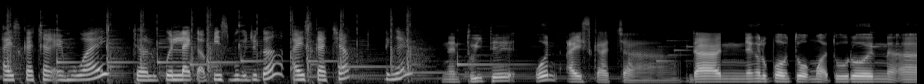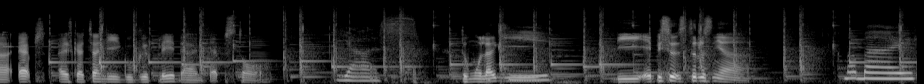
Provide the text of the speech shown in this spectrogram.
Ais Kacang MY. Jangan lupa like kat Facebook juga. Ais Kacang dengan Dengan Twitter pun Ais Kacang. Dan jangan lupa untuk muat turun uh, apps Ais Kacang di Google Play dan App Store. Yas. Ketemu lagi Okay. di episod seterusnya. Bye-bye.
